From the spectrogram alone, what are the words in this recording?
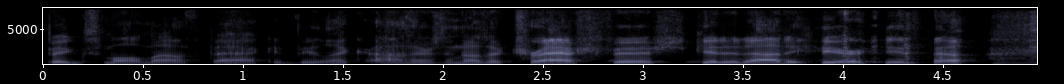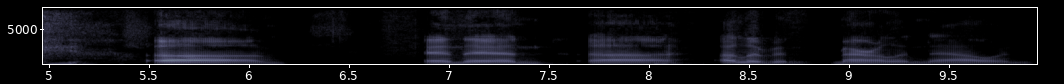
big smallmouth back and be like, "Oh, there's another trash fish. Get it out of here," you know. um, and then uh, I live in Maryland now, and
